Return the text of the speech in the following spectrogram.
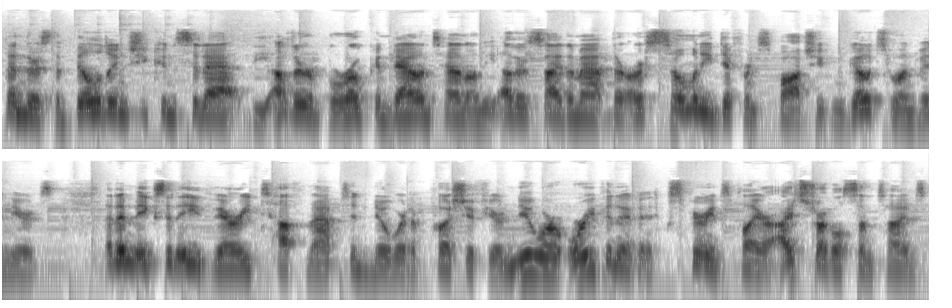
then there's the buildings you can sit at, the other broken downtown on the other side of the map. There are so many different spots you can go to on Vineyards that it makes it a very tough map to know where to push if you're newer or even an experienced player. I struggle sometimes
